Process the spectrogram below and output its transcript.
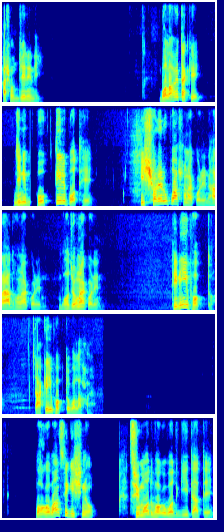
আসুন জেনে নেই। বলা হয়ে থাকে যিনি ভক্তির পথে ঈশ্বরের উপাসনা করেন, আরাধনা করেন, ভজনা করেন। তিনিই ভক্ত, তাকেই ভক্ত বলা হয়। ভগবান শ্রীকৃষ্ণ শ্রীমদ্ ভগবত গীতাতে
